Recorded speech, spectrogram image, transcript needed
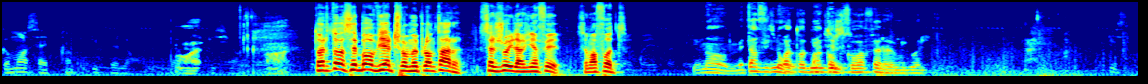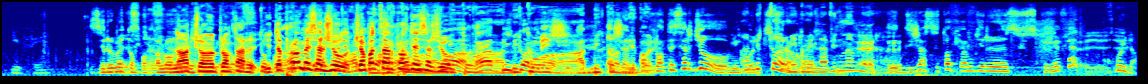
commence à être un petit peu lent. Ouais. Tuerto, c'est bon, viens, tu vas me planter. Sergio, il a rien fait, c'est ma faute. Non, mais t'as vu, non. dire comme ce qu'on va faire, Miguel. Qu'est-ce qu'il fait Vas-y, remets ton pantalon. Non, tu vas me planter. Je te promets, Sergio, tu vas pas te faire planter, Sergio. Habille-toi, mais Ah, Habille-toi, J'allais pas planter Sergio. Habille-toi, Miguel, la vie de ma mère. Déjà, c'est toi qui vas me dire euh, ce que je vais faire. Oui, là.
